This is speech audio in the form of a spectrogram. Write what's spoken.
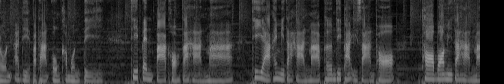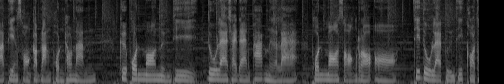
นนท์อดีตประธานองคมนตรี ที่เป็นป่าของทหารม้า ที่อยากให้มีทหารม้าเพิ่มที่ภาคอีสานเพราะทอบอมีทหารม้าเพียงสองกำลังพลเท่านั้น คือพลมหนึ่งที่ดูแลชายแดนภาคเหนือและพลมสองรออที่ดูแลพื้นที่กท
